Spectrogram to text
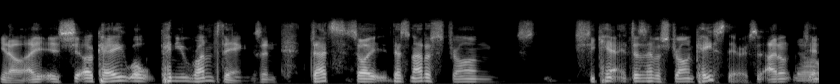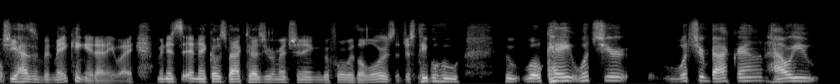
You know, I, it's okay. Well, can you run things? And that's so I, that's not a strong she can't it doesn't have a strong case there. So i don't no. and she hasn't been making it anyway. I mean it's and it goes back to as you were mentioning before with Elorza just people who who okay what's your what's your background? How are you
